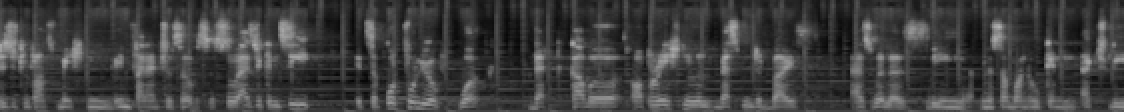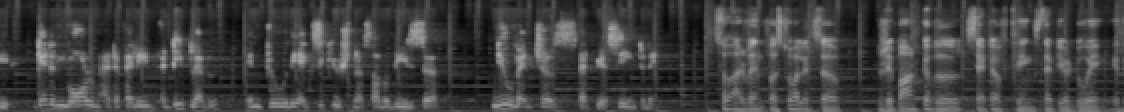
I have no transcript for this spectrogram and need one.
digital transformation in financial services. So as you can see, it's a portfolio of work that cover operational investment advice as well as being you know, someone who can actually get involved at a fairly a deep level into the execution of some of these uh, new ventures that we are seeing today. So, Arvind, first of all, it's a remarkable set of things that you're doing. It,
